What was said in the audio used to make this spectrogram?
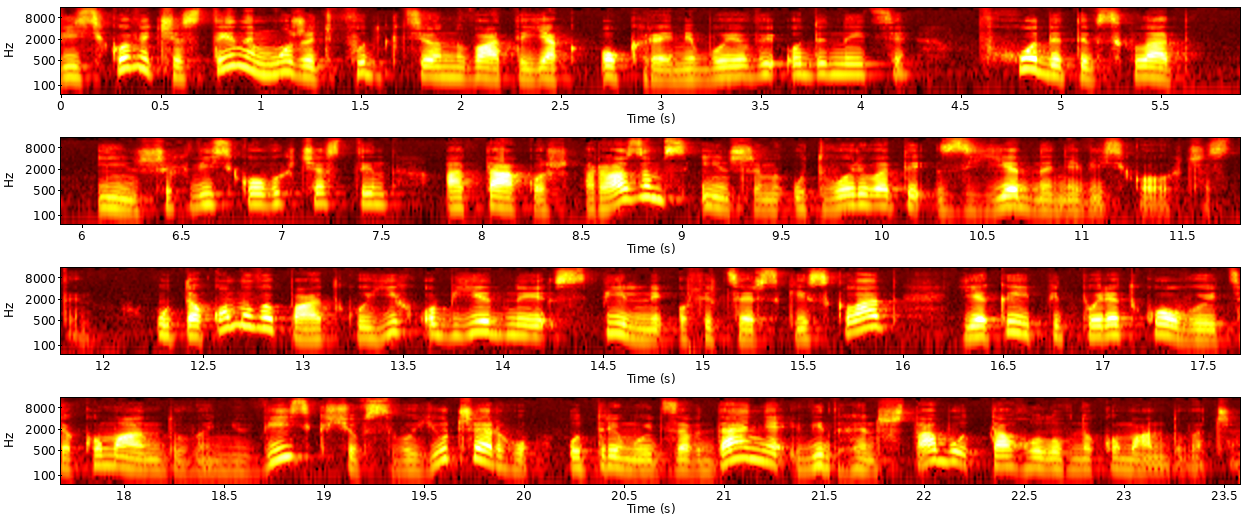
Військові частини можуть функціонувати як окремі бойові одиниці, входити в склад інших військових частин, а також разом з іншими утворювати з'єднання військових частин. У такому випадку їх об'єднує спільний офіцерський склад, який підпорядковується командуванню військ, що в свою чергу отримують завдання від генштабу та головнокомандувача.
